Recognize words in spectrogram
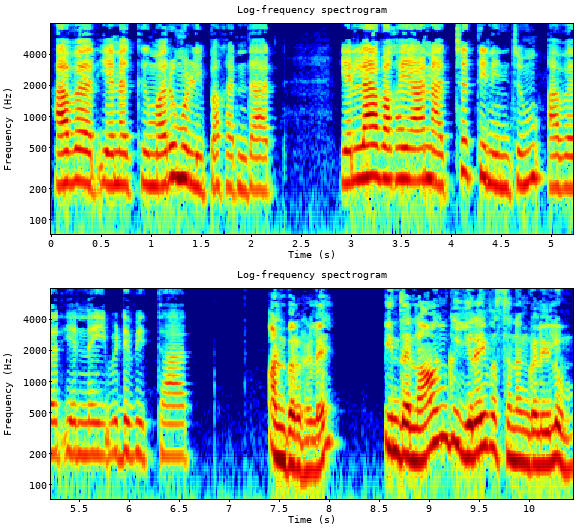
அவர் எனக்கு மறுமொழி பகர்ந்தார். எல்லா வகையான அச்சத்தினின்றும் அவர் என்னை விடுவித்தார். அன்பர்களே இந்த நான்கு இறைவசனங்களிலும்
